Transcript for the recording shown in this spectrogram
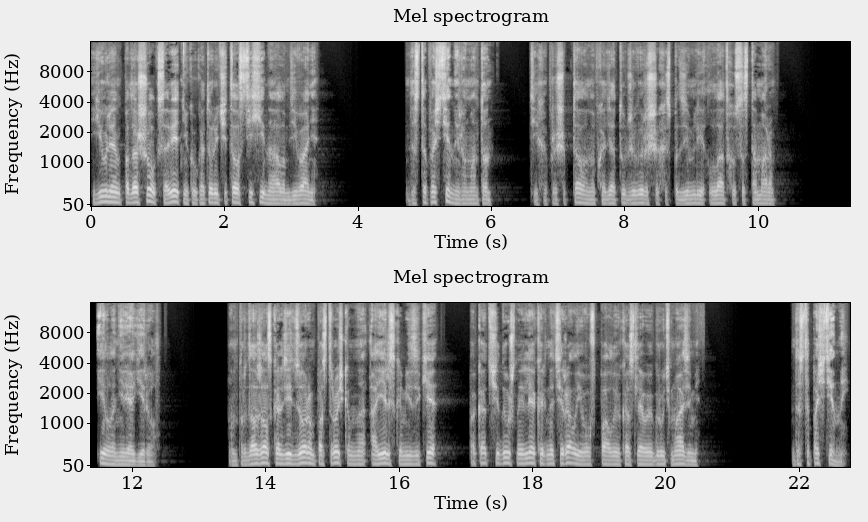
Юлиан подошел к советнику, который читал стихи на алом диване. «Достопочтенный Романтон», — тихо прошептал он, обходя тут же выросших из-под земли Латху со Стамаром. Илла не реагировал. Он продолжал скользить взором по строчкам на аельском языке, пока тщедушный лекарь натирал его впалую костлявую грудь мазями. «Достопочтенный!»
